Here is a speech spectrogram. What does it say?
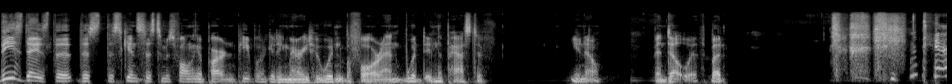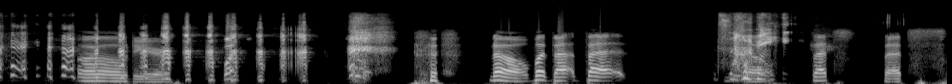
These days, the this the skin system is falling apart, and people are getting married who wouldn't before and would in the past have, you know, been dealt with. But oh dear. What? no, but that that Sorry. that's that's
